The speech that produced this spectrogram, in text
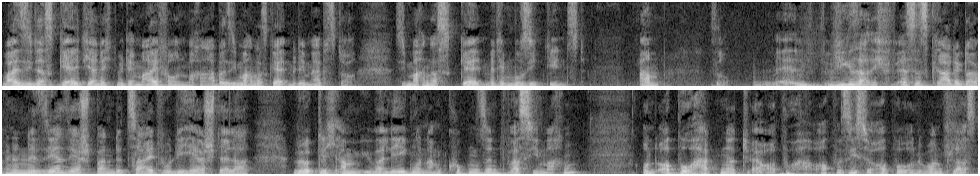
weil sie das Geld ja nicht mit dem iPhone machen, aber sie machen das Geld mit dem App Store. Sie machen das Geld mit dem Musikdienst. Ähm, wie gesagt, ich, es ist gerade, glaube ich, eine sehr, sehr spannende Zeit, wo die Hersteller wirklich am Überlegen und am Gucken sind, was sie machen. Und Oppo hat natürlich, äh, Oppo, Oppo, siehst du, Oppo und OnePlus.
